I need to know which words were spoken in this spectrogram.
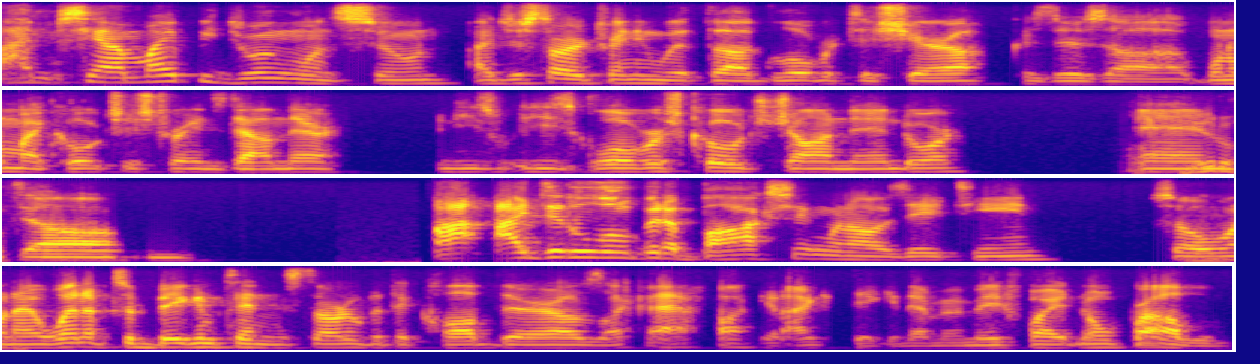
I'm see, I might be doing one soon. I just started training with uh, Glover Teixeira because there's uh one of my coaches trains down there, and he's he's Glover's coach, John Nandor, Oh, and um, I, I did a little bit of boxing when I was 18. So when I went up to Binghamton and started with the club there, I was like, ah, fuck it, I can take an MMA fight, no problem.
